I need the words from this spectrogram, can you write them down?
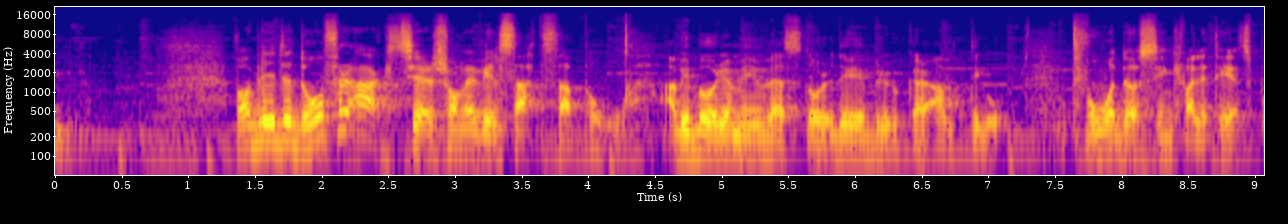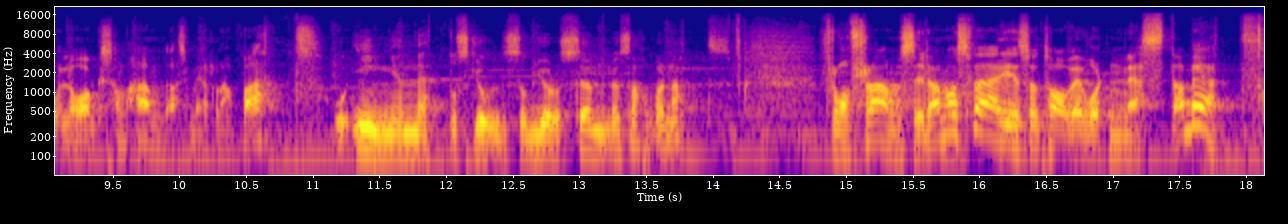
yr. Vad blir det då för aktier som vi vill satsa på? Ja, vi börjar med Investor, det brukar alltid gå. Två dussin kvalitetsbolag som handlas med rabatt. Och ingen nettoskuld som gör oss sömnlösa var natt. Från framsidan av Sverige så tar vi vårt nästa bett.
